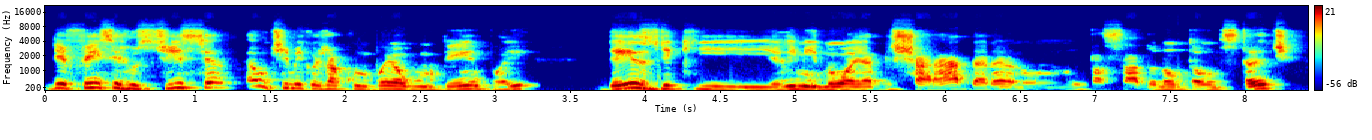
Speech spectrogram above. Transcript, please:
Defesa e Justiça é um time que eu já acompanho há algum tempo aí, desde que eliminou a bicharada, né, no, no passado não tão distante.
